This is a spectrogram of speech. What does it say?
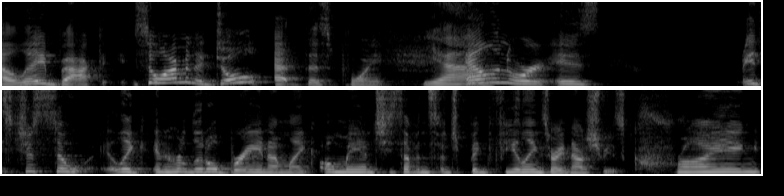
LA back. So I'm an adult at this point. yeah. Eleanor is it's just so like in her little brain, I'm like, oh man, she's having such big feelings right now. She was crying.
